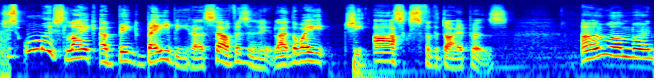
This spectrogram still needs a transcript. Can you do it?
She's almost like a big baby herself, isn't it? Like the way she asks for the diapers. I want my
